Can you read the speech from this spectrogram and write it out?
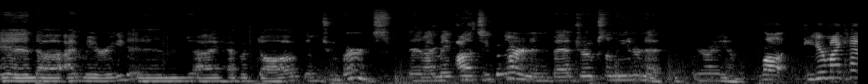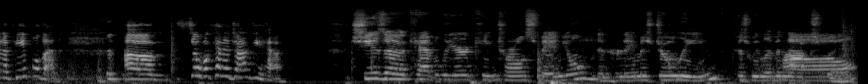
And uh, I'm married, and I have a dog and two birds, and I make lots of yarn and bad jokes on the internet. Here I am. Well, you're my kind of people then. um, so, what kind of dog do you have? She is a Cavalier King Charles Spaniel, and her name is Jolene because we live in Knoxville.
